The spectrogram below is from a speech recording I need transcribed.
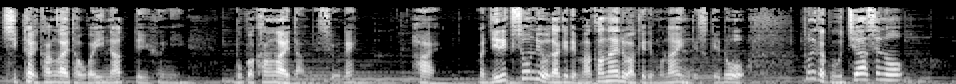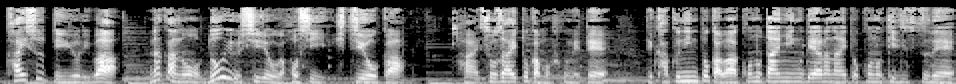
しっかり考えた方がいいなっていうふうに、僕は考えたんですよね。はい。まあ、ディレクション量だけで賄えるわけでもないんですけど、とにかく打ち合わせの回数っていうよりは、中のどういう資料が欲しい、必要か、はい、素材とかも含めて、で、確認とかはこのタイミングでやらないとこの期日で、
